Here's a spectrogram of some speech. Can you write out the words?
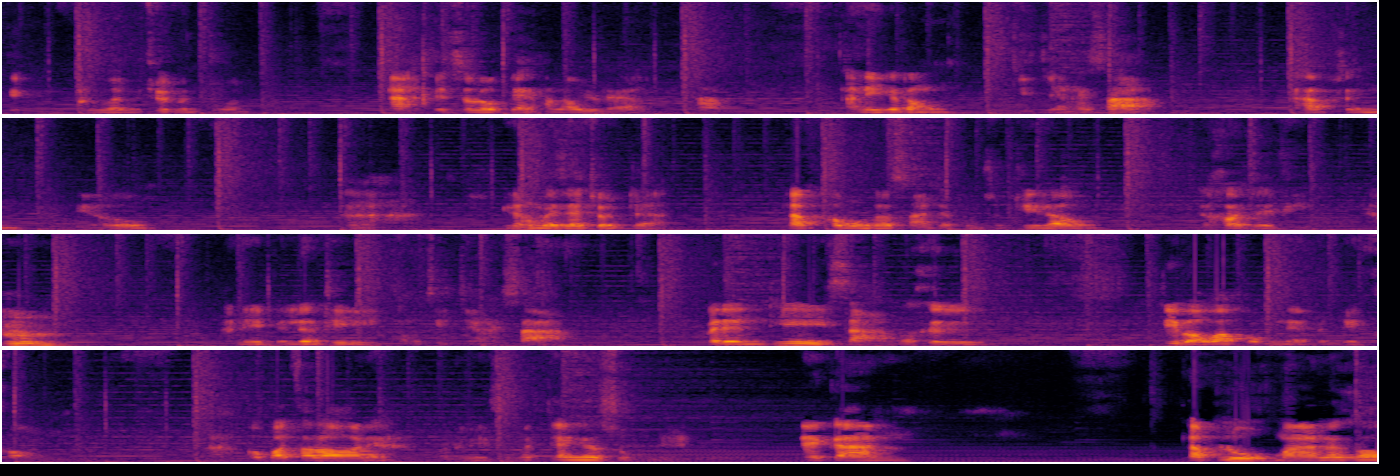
เก็บเงินคนรวยมาช่วยคนจนอะเป็นสโลแกนของเราอยู่แล้วครับ อันนี้ก็ต้องชี้แจงให้ทราบนะครับ ซึ่งเดี๋ยวอ่าพี่น้องประชาชนจะรับข้อมูลข่าวสารจากคุณสนที่เราจะเข้าใจผิดนะคอืรับมอันนี้เป็นเรื่องที่ต้องชี้แจงให้ทราบ ประเด็นที่สามก็คือ ที่บอกว่าผมเนี่ยเป็นเด็กของอ่าอบตรเนี่ยพลตำรวจเอกสมบัติแจ้งยอดสุขเนี่ย ในการรับลูกมาแล้วก็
